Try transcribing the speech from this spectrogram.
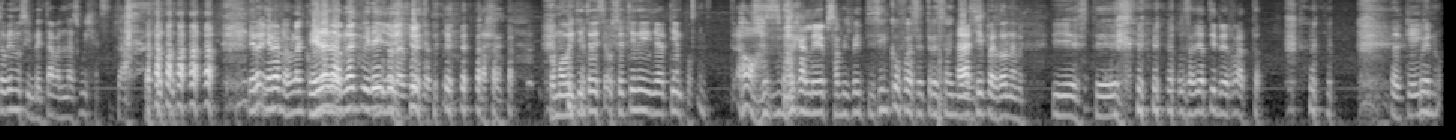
todavía nos inventaban las ouijas. Era, eran a blanco. Era la blanco y negro las ouijas. Ajá. Como 23, usted tiene ya tiempo. Oh, bájale, pues a mis 25 fue hace 3 años. Ah, sí, perdóname. Y este, o sea, ya tiene rato. Ok. Bueno,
